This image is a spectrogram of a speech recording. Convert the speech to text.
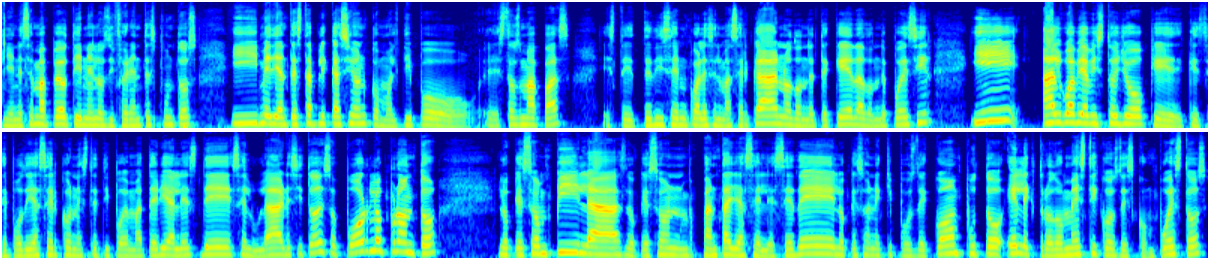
y en ese mapeo tienen los diferentes puntos y mediante esta aplicación, como el tipo, estos mapas, este, te dicen cuál es el más cercano, dónde te queda, dónde puedes ir. Y algo había visto yo que, que se podía hacer con este tipo de materiales de celulares y todo eso. Por lo pronto, lo que son pilas, lo que son pantallas LCD, lo que son equipos de cómputo, electrodomésticos descompuestos,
